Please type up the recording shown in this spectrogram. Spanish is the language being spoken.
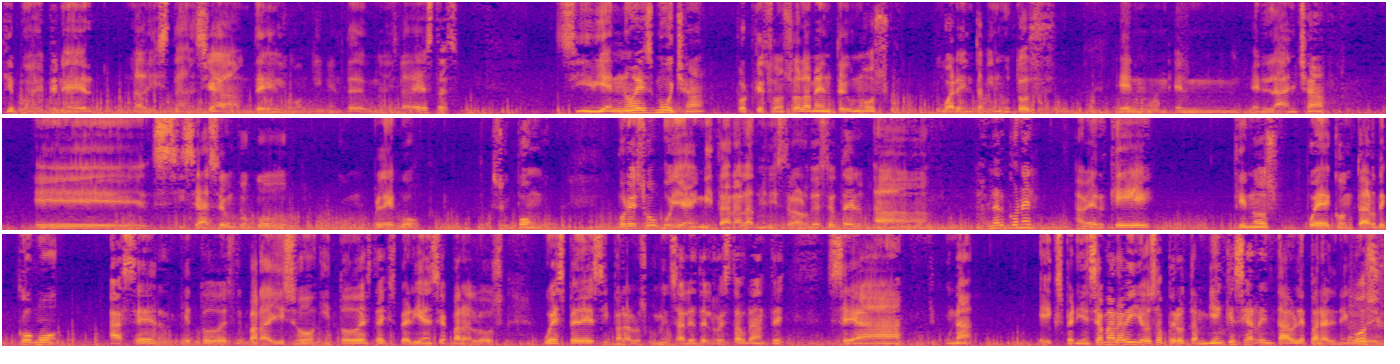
que puede tener la distancia del continente de una isla de estas. Si bien no es mucha, porque son solamente unos 40 minutos en, lancha eh, si se hace un poco complejo, supongo. Por eso voy a invitar al administrador de este hotel a hablar con él, a ver qué, qué nos puede contar de cómo hacer que todo este paraíso y toda esta experiencia para los huéspedes y para los comensales del restaurante sea una experiencia maravillosa, pero también que sea rentable para el negocio.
